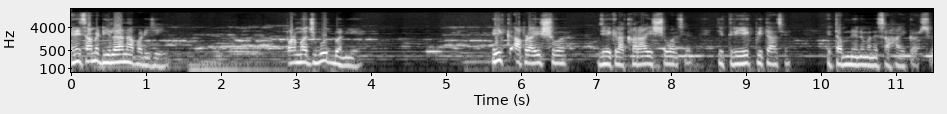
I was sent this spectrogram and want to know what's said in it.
એની સામે ઢીલા ના પડી જઈએ. પણ મજબૂત બનીએ. એક આપણા ઈશ્વર, જે એકલા ખરા ઈશ્વર છે, જે ત્રિએક પિતા છે, એ તમને અને મને સહાય કરશે.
